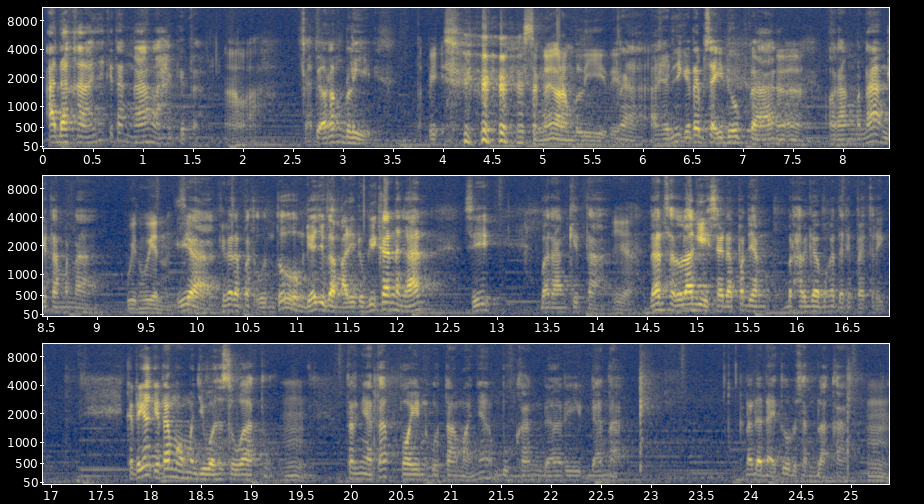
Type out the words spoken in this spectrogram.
ada kalanya kita ngalah gitu. Alah. Tapi orang beli. tapi sengaja orang beli gitu ya Nah, akhirnya kita bisa hidup kan. Heeh. Orang menang, kita menang. win-win Iya, kita dapat untung, dia juga nggak dirugikan dengan si barang kita. Iya. Dan satu lagi, saya dapat yang berharga banget dari Patrick. Ketika kita mau menjual sesuatu, Hmm. Ternyata poin utamanya bukan dari dana. Karena dana itu urusan belakang, Hmm.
